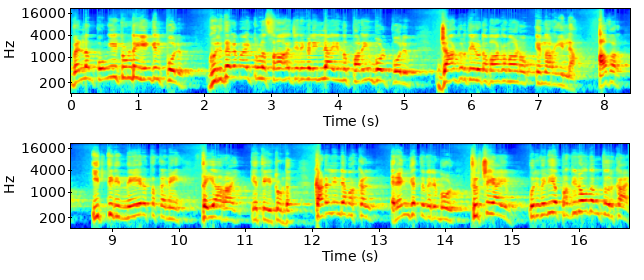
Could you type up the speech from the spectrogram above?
വെള്ളം പൊങ്ങിയിട്ടുണ്ട് എങ്കിൽ പോലും ഗുരുതരമായിട്ടുള്ള സാഹചര്യങ്ങൾ ഇല്ല എന്ന് പറയുമ്പോൾ പോലും ജാഗ്രതയുടെ ഭാഗമാണോ എന്നറിയില്ല. അവർ ഇത്തിരി നേരത്തെ തന്നെ തയ്യാറായി എത്തിയിട്ടുണ്ട്. കടലിന്റെ മക്കൾ രംഗത്ത് വരുമ്പോൾ തീർച്ചയായും ഒരു വലിയ പ്രതിരോധം തീർക്കാൻ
